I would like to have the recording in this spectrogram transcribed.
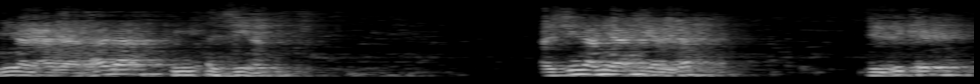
من العذاب. هذا في الزنا. الزنا مئة جلدة للذكر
